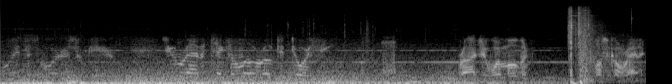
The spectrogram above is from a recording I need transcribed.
We'll hit the quarters from here. You and Rabbit take the low road to Dorothy. Roger, we're moving. Let's go, Rabbit.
